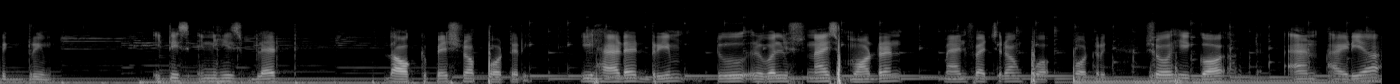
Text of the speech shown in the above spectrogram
big dream. It is in his blood the occupation of pottery. He had a dream to revolutionize modern manufacturing pottery. So he got an idea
